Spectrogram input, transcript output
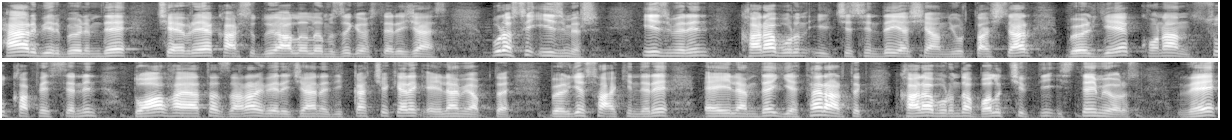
Her bir bölümde çevreye karşı duyarlılığımızı göstereceğiz. Burası İzmir. İzmir'in Karaburun ilçesinde yaşayan yurttaşlar bölgeye konan su kafeslerinin doğal hayata zarar vereceğine dikkat çekerek eylem yaptı. Bölge sakinleri eylemde yeter artık Karaburun'da balık çiftliği istemiyoruz ve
